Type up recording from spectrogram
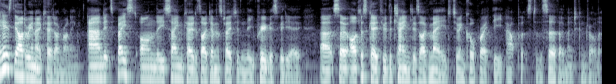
here's the Arduino code I'm running and it's based on the same code as I demonstrated in the previous video uh, so I'll just go through the changes I've made to incorporate the outputs to the servo motor controller.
